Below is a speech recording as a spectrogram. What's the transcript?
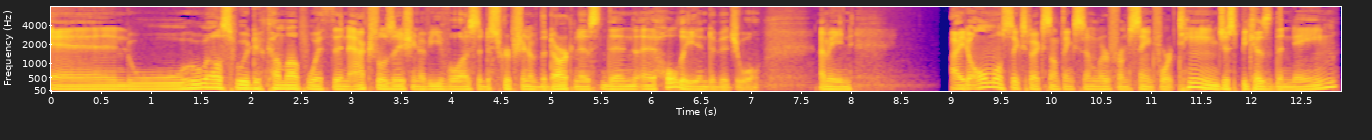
And who else would come up with an actualization of evil as a description of the darkness than a holy individual? I mean, I'd almost expect something similar from Saint 14 just because of the name,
